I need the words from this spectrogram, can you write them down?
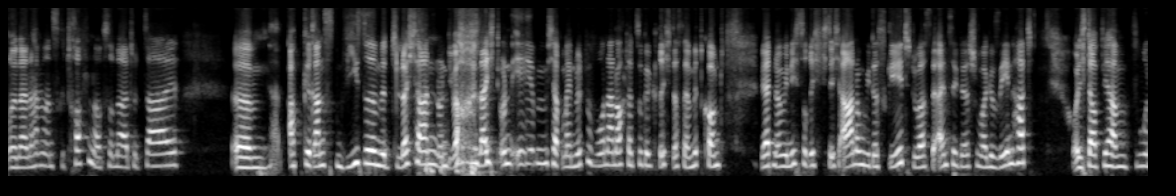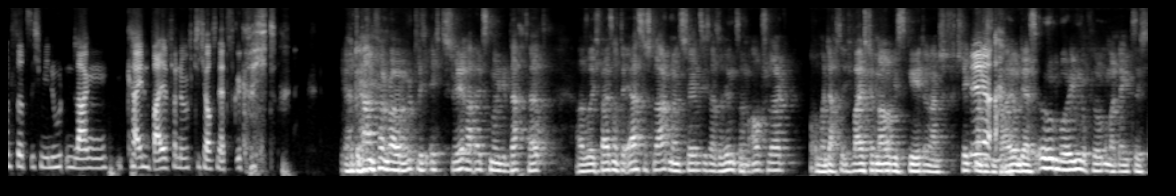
Und dann haben wir uns getroffen auf so einer total ähm, abgeranzten Wiese mit Löchern und die war auch leicht uneben. Ich habe meinen Mitbewohner noch dazu gekriegt, dass er mitkommt. Wir hatten irgendwie nicht so richtig Ahnung, wie das geht. Du warst der Einzige, der es schon mal gesehen hat. Und ich glaube, wir haben 45 Minuten lang keinen Ball vernünftig aufs Netz gekriegt. Ja, der Anfang war wirklich echt schwerer, als man gedacht hat. Also ich weiß noch, der erste Schlag, man stellt sich da so hin zum Aufschlag und man dachte, ich weiß genau, wie es geht und dann schlägt man ja. diesen Ball und der ist irgendwo hingeflogen und man denkt sich,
